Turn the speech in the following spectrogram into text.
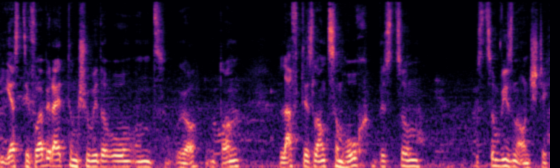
die erste Vorbereitung schon wieder an und, ja, und dann läuft es langsam hoch bis zum, bis zum Wiesenanstich.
